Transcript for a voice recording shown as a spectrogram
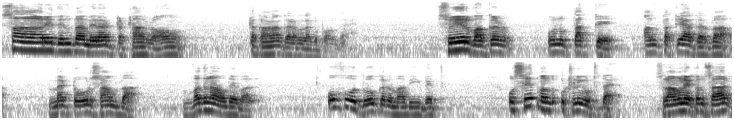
ਸਾਰੇ ਦਿਨ ਦਾ ਮੇਰਾ ਟੱਠਾ ਰੌਂ। ਟਿਕਾਣਾ ਕਰਨ ਲੱਗ ਪਾਉਂਦਾ ਹੈ। ਸਵੇਰ ਵਾਕਣ ਉਹਨੂੰ ਤੱਕ ਕੇ ਅੰਤਕਿਆ ਕਰਦਾ, ਮੈਂ ਟੋਰ ਸਾਂਭਦਾ, ਵਧਣਾ ਉਹਦੇ ਵੱਲ। ਉਹ ਦੋ ਕਦਮਾਂ ਦੀ ਵਿੱਥ। ਉਹ ਸਿਹਤਮੰਦ ਉੱਠਣੀ ਉੱਠਦਾ ਹੈ। ਸਲਾਮ ਅਲੈਕਮ ਸਰ।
